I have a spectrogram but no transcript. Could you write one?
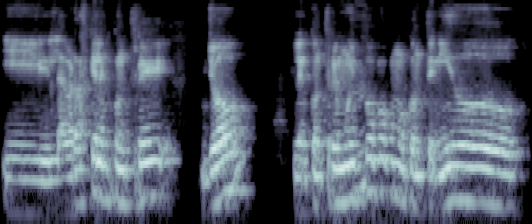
Y la verdad es que le encontré, yo le encontré muy poco como contenido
